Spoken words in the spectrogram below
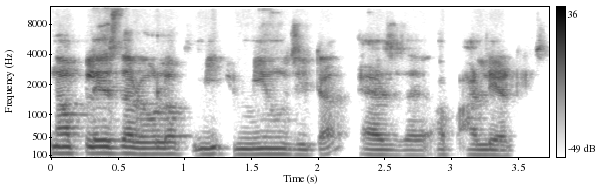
now plays the role of mu zeta as uh, of earlier case.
